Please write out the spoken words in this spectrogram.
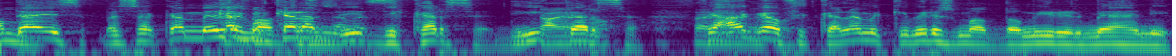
يبتئس بس هكمل كمل لك كلامنا دي, بس. دي كارثة. دي أيوة. كارثة. في حاجة في الكلام الكبير اسمها الضمير المهني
